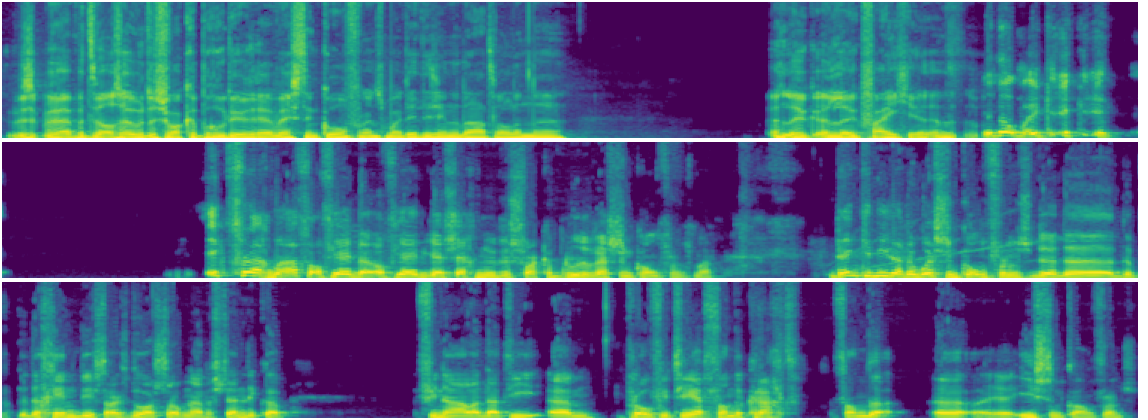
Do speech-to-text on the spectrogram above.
We, we hebben het wel eens over de zwakke broeder eh, Western Conference, maar dit is inderdaad wel een, eh, een, leuk, een leuk feitje. Maar ik, ik, ik, ik vraag me af of jij, of jij, jij zegt nu de zwakke broeder Western Conference, maar denk je niet dat de Western Conference, de, de, de, degene die straks doorstroomt naar de Stanley Cup finale, dat die ehm, profiteert van de kracht van de eh, Eastern Conference?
